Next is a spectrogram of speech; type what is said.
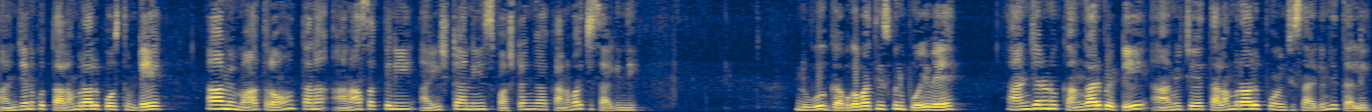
అంజనకు తలంబ్రాలు పోస్తుంటే ఆమె మాత్రం తన అనాసక్తిని అయిష్టాన్ని స్పష్టంగా కనబరచసాగింది. నువ్వు గబగబా తీసుకుని పోయేవే? అంజనను కంగారు పెట్టి ఆమెచే తలంబ్రాలు పోయించసాగింది తల్లి.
